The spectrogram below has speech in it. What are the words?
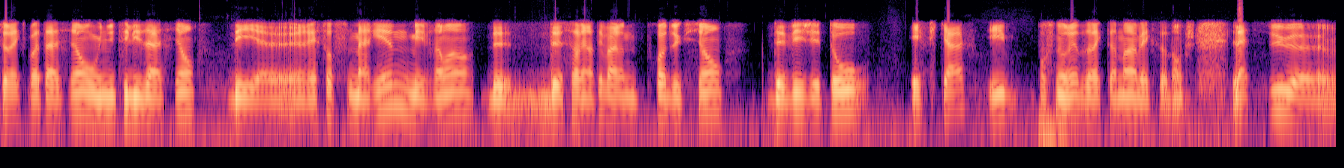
surexploitation ou une utilisation des ressources marines, mais vraiment de, de s'orienter vers une production de végétaux efficaces et pour se nourrir directement avec ça. Donc là-dessus, euh,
